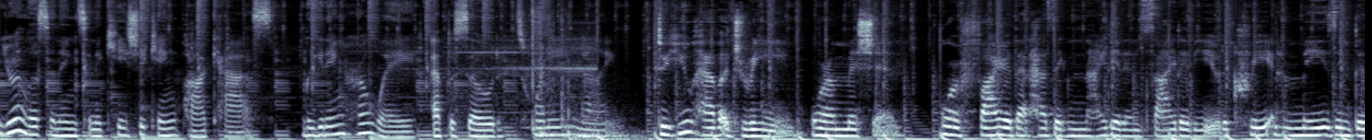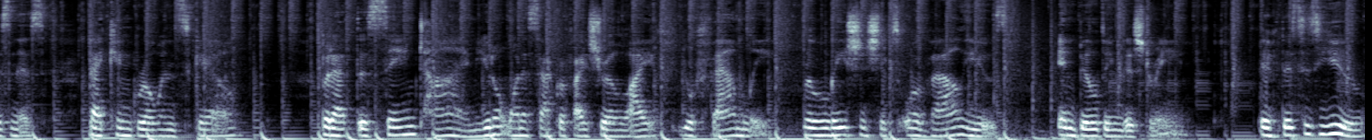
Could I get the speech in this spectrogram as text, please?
You're listening to Nikisha King Podcast, Leading Her Way, episode 29. Do you have a dream or a mission or a fire that has ignited inside of you to create an amazing business that can grow and scale? But at the same time, you don't want to sacrifice your life, your family, relationships, or values in building this dream. If this is you,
